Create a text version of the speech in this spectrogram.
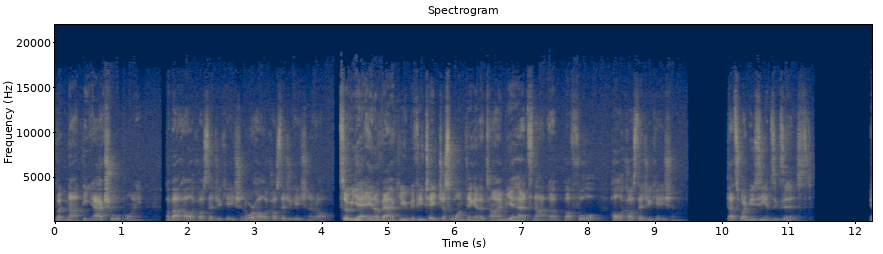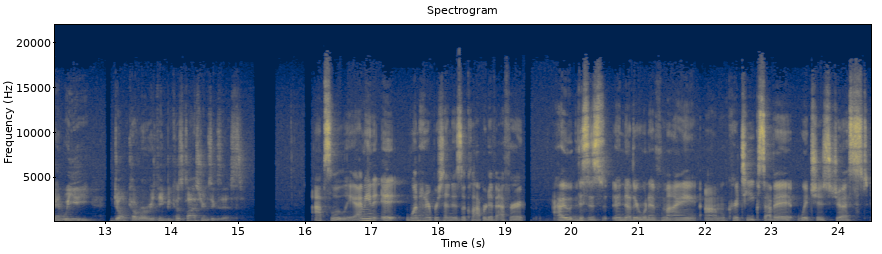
but not the actual point about Holocaust education or Holocaust education at all. So, yeah, in a vacuum, if you take just one thing at a time, yeah, it's not a, a full Holocaust education. That's why museums exist. And we don't cover everything because classrooms exist. Absolutely. I mean, it 100% is a collaborative effort. I, this is another one of my um, critiques of it, which is just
